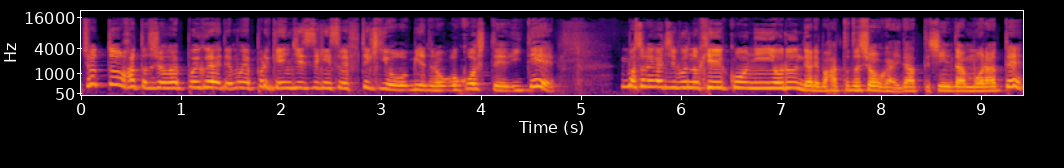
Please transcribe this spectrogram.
ちょっと発達障害っぽいぐらいでも、やっぱり現実的にそういう不適応みたいなのを起こしていて、まあそれが自分の傾向によるんであれば発達障害だって診断もらって、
